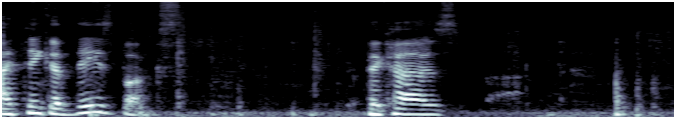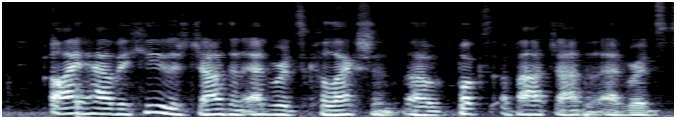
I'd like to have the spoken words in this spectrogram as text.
I think of these books because I have a huge Jonathan Edwards collection of books about Jonathan Edwards,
